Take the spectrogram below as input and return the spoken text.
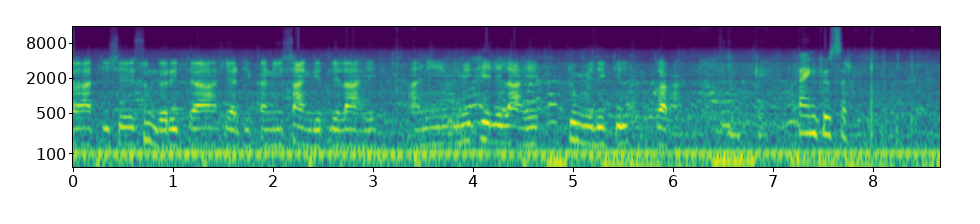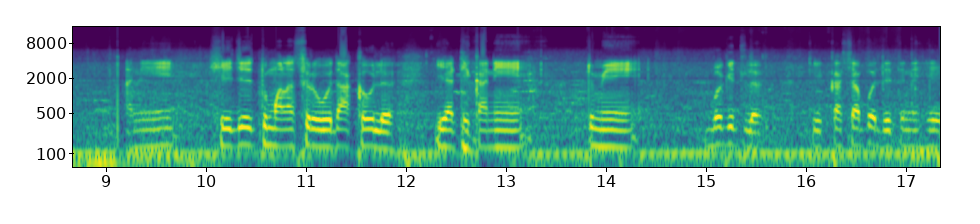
अतिशय सुंदररित्या या ठिकाणी सांगितलेला आहे आणि मी केलेला आहे. तुम्ही देखील करा. ओके. थँक्यू सर आणि हे जे तुम्हाला सर्व दाखवलं या ठिकाणी तुम्ही बघितलं की कशा पद्धतीने हे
